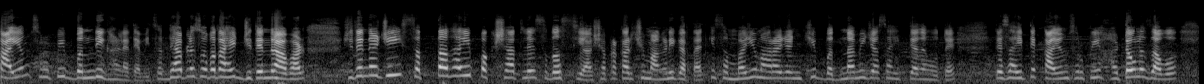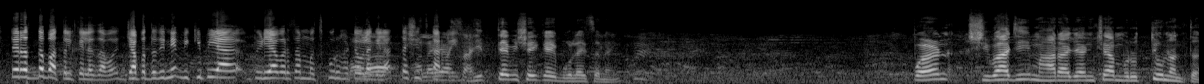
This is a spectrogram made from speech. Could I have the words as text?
कायमस्वरूपी बंदी घालण्यात यावी. सध्या आपल्यासोबत आहेत जितेंद्र आव्हाड. जितेंद्रजी सत्ताधारी पक्षातले सदस्य अशा प्रकारची मागणी करतायत की संभाजी महाराजांची बदनामी ज्या साहित्याने होते ते साहित्य कायमस्वरूपी हटवलं जावं ते रद्द बातल केलं जावं. ज्या पद्धतीने विकिपीडिया पीडियावरचा मजकूर हटवला गेला तशीच कारवाई. साहित्याविषयी काही बोलायचं नाही. पण शिवाजी महाराजांच्या मृत्यूनंतर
